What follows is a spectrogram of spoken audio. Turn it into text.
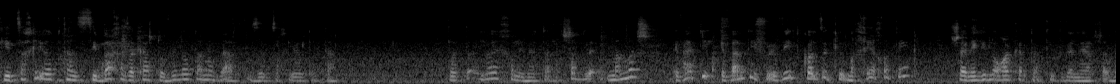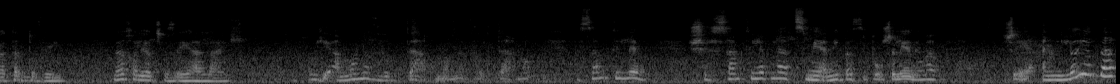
כי צריך להיות כאן סיבה חזקה שתוביל אותנו, וזה צריך להיות אתה. אתה לא יכולים יותר. עכשיו זה ממש, הבנתי, הבנתי שהוא הביא את כל זה כי הוא מכריח אותי, שאני אגיד לו רק אתה תתגלה עכשיו ואתה תוביל. לא יכול להיות שזה יהיה עליי. כי המון עבודה, המון עבודה, המון... ושמתי לב, ששמתי לב לעצמי, אני בסיפור שלי, אני אומרת, שאני לא יודעת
